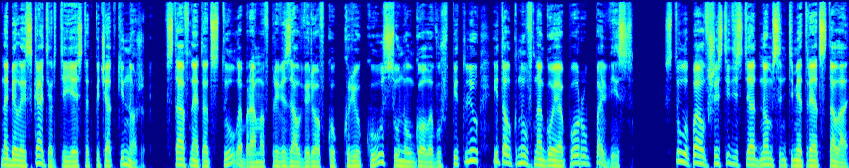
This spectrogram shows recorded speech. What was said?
На белой скатерти есть отпечатки ножек. Встав на этот стул, Абрамов привязал веревку к крюку, сунул голову в петлю и, толкнув ногой опору, повис. Стул упал в 61 сантиметре от стола.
